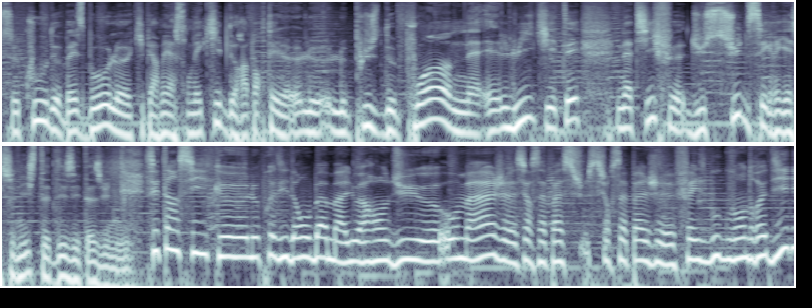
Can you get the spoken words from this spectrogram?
Ce coup de baseball euh, qui permet à son équipe de rapporter le, plus de points. Lui qui était natif du sud ségrégationniste des États-Unis. C'est ainsi que le président Obama lui a rendu hommage sur sa page Facebook vendredi,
